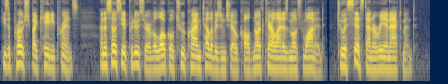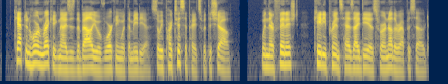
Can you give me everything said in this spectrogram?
he's approached by Katie Prince, an associate producer of a local true crime television show called North Carolina's Most Wanted, to assist on a reenactment. Captain Horne recognizes the value of working with the media, so he participates with the show. When they're finished, Katie Prince has ideas for another episode.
